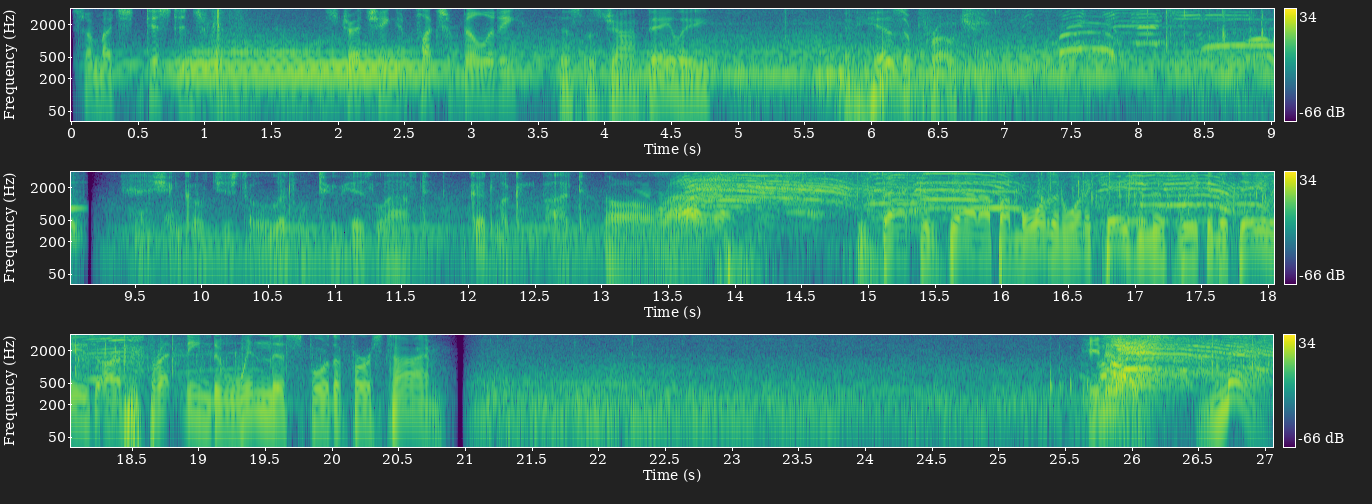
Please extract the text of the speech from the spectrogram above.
So much distance with stretching and flexibility. This was John Daly and his approach. Yeah, Shinko just a little to his left. Good looking putt. All right. He's backed his dad up on more than one occasion this week, and the Dalys are threatening to win this for the first time. He does. Man,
